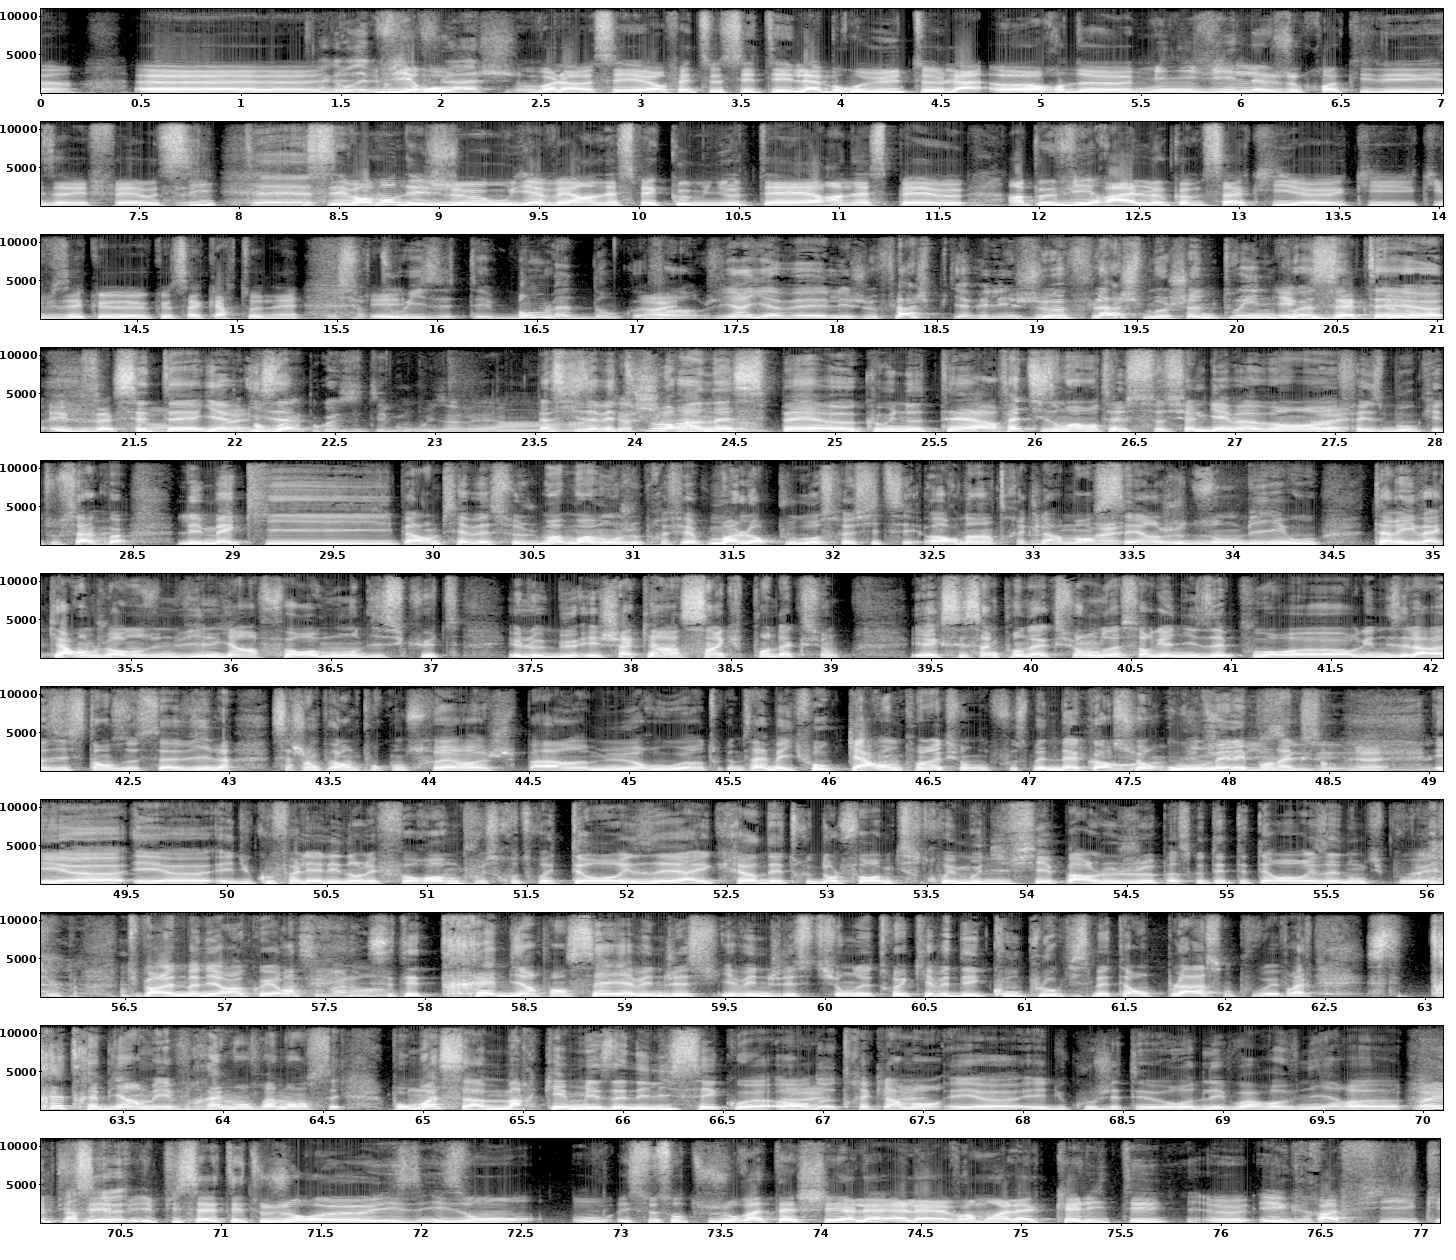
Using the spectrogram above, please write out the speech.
viraux. Flash. Voilà, c'est en fait c'était la brute, la horde, Miniville, je crois qu'ils avaient fait aussi. C'est vraiment des jeux où il y avait un aspect communautaire, un aspect euh, un peu viral comme ça qui, euh, qui, qui faisait que, que ça cartonnait. Et surtout, Et- ils étaient bons là-dedans. Quoi. Ouais. Enfin, je veux dire, il y avait les jeux Flash, puis il y avait les jeux Flash Motion Twin. Quoi. Exactement, C'était, euh, exactement. c'était- il y avait- Ouais. ils Pourquoi, a- pourquoi ils étaient bons? Ils avaient un. Parce qu'ils avaient cachet, toujours un euh, aspect euh, communautaire. En fait, ils ont inventé le social game avant euh, Ouais. Facebook et tout ça. Quoi. Les mecs, qui, par exemple, il y avait ce, moi, moi, mon jeu préféré, pour moi, leur plus grosse réussite, c'est Horde, hein, très clairement. Ouais. C'est un jeu de zombies où tu arrives à 40 joueurs dans une ville, il y a un forum où on discute et le but, et chacun a 5 points d'action. Et avec ces 5 points d'action, on doit s'organiser pour euh, organiser la résistance de sa ville. Sachant que, par exemple, pour construire, je sais pas, un mur ou un truc comme ça, bah, il faut 40 points d'action. Donc, faut se mettre d'accord sur où on met les points les- Ouais. Et, euh, et, euh, et du coup, il fallait aller dans les forums, on pouvait se retrouver terrorisé à écrire des trucs dans le forum qui se retrouvaient modifiés par le jeu parce que tu étais terrorisé, donc tu, pouvais, tu, tu parlais de manière Ah, incohérente. malin. hein. C'était très bien pensé, il y, avait une gestion, il y avait une gestion des trucs, il y avait des complots qui se mettaient en place, on pouvait, bref, c'était très très bien, mais vraiment, vraiment, c'est, pour moi, ça a marqué mes années lycée, quoi, Horde, Ouais. très clairement. Et, euh, et du coup, j'étais heureux de les voir revenir. euh, Ouais, et, puis parce que- et puis ça a été toujours, euh, ils, ils ont, on- ils se sont toujours attachés à la, à la- vraiment à la qualité euh, et graphique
